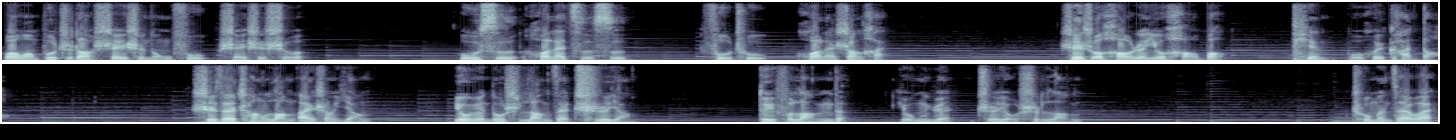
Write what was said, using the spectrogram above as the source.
往往不知道谁是农夫，谁是蛇。无私换来自私，付出。换来伤害。谁说好人有好报？天不会看到。谁在唱狼爱上羊？永远都是狼在吃羊。对付狼的，永远只有是狼。出门在外，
